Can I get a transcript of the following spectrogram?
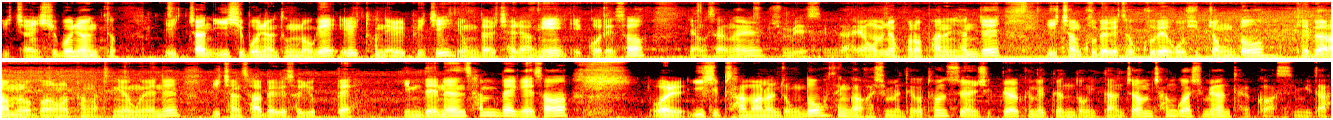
2015년 2025년 등록의 1톤 LPG 용달 차량이 입고돼서 영상을 준비했습니다. 영업용 번호판은 현재 2,900에서 950 정도, 개별 화물 번호판 같은 경우에는 2,400에서 600, 임대는 300에서 월 24만 원 정도 생각하시면 되고 톤수 연식별 금액 변동 있다는 점 참고하시면 될 것 같습니다.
